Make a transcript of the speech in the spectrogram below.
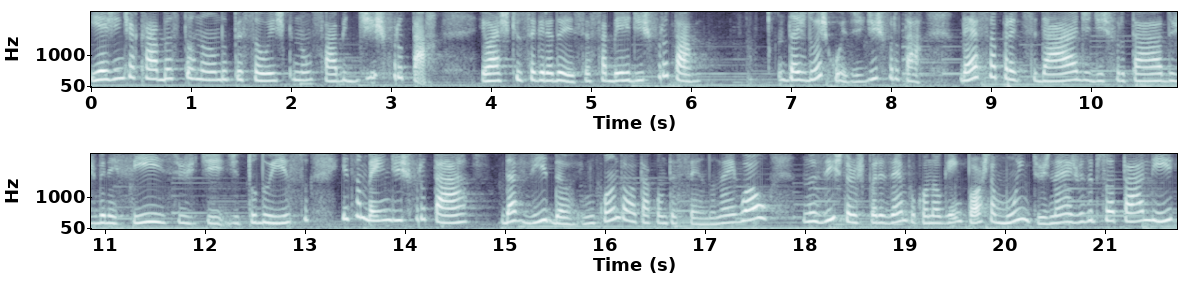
E a gente acaba se tornando pessoas que não sabem desfrutar. Eu acho que o segredo é esse, é saber desfrutar das duas coisas, desfrutar dessa praticidade, desfrutar dos benefícios de, de tudo isso e também desfrutar da vida enquanto ela está acontecendo, né? Igual nos stories, por exemplo, quando alguém posta muitos, né? Às vezes a pessoa tá ali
